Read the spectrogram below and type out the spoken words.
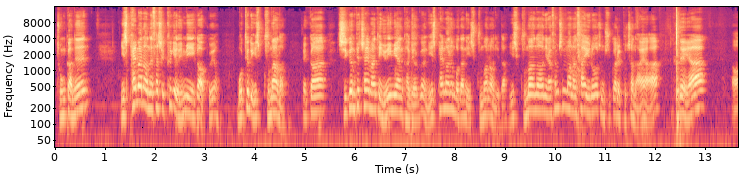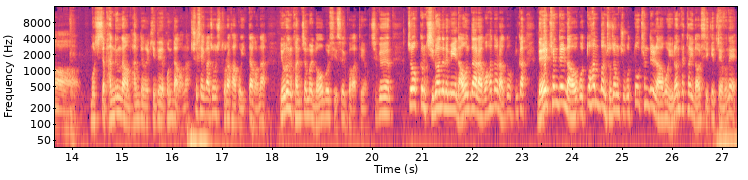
종가는 28만 원은 사실 크게 의미가 없고요. 못해도 29만 원. 그러니까 지금 퓨처엠한테 유의미한 가격은 28만 원보다는 29만 원이다. 29만 원이랑 30만 원 사이로 좀 주가를 붙여놔야 그래야 어. 뭐 진짜 반등 다운 반등을 기대해 본다거나 추세가 조금씩 돌아가고 있다거나 이런 관점을 넣어볼 수 있을 것 같아요. 지금 조금 지루한 흐름이 나온다라고 하더라도 그러니까 내일 캔들 나오고 또 한 번 조정 주고 또 캔들 나오고 이런 패턴이 나올 수 있기 때문에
